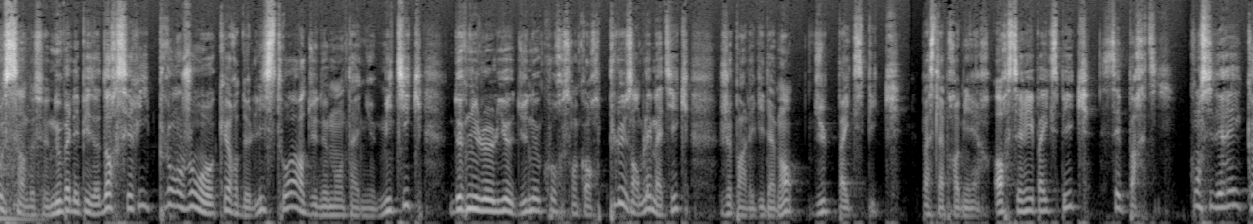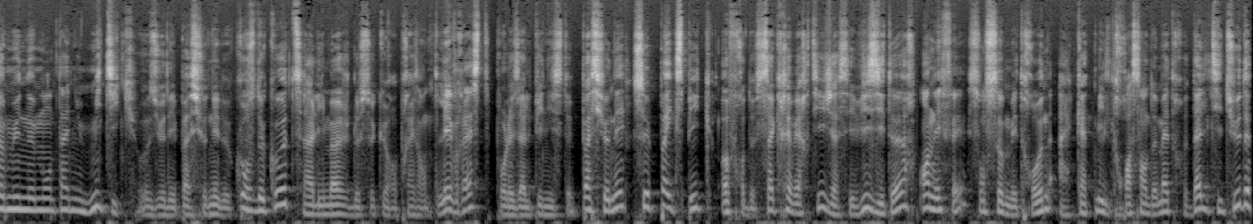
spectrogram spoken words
Au sein de ce nouvel épisode hors série, plongeons au cœur de l'histoire d'une montagne mythique, devenue le lieu d'une course encore plus emblématique. Je parle évidemment du Pikes Peak. Passe la première hors série Pikes Peak, c'est parti. Considéré comme une montagne mythique aux yeux des passionnés de course de côte, à l'image de ce que représente l'Everest pour les alpinistes passionnés, ce Pikes Peak offre de sacrés vertiges à ses visiteurs. En effet, son sommet trône à 4302 mètres d'altitude,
